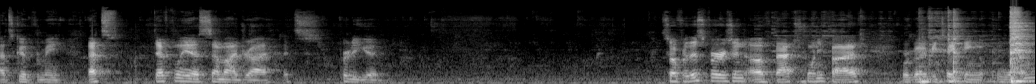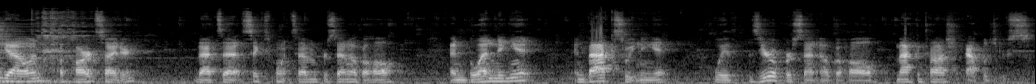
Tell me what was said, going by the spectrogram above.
That's good for me. That's definitely a semi-dry. It's pretty good. So for this version of batch 25, we're going to be taking one gallon of hard cider, that's at 6.7% alcohol, and blending it and back sweetening it with 0% alcohol Macintosh apple juice.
